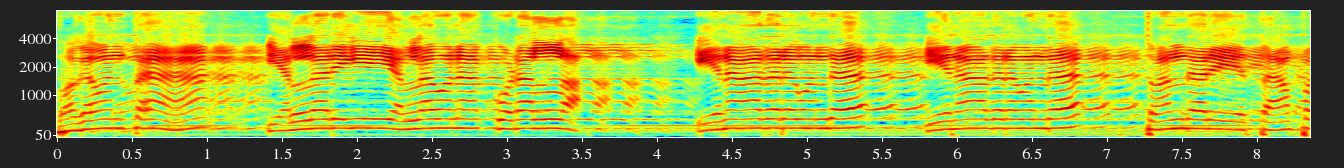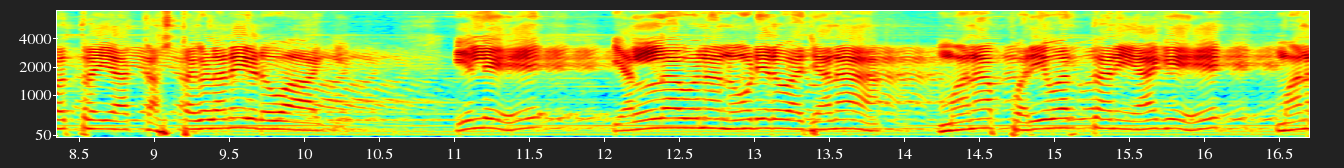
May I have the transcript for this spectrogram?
ಭಗವಂತ ಎಲ್ಲರಿಗೂ ಎಲ್ಲವನ್ನ ಕೊಡಲ್ಲ. ಏನಾದರ ಒಂದ ಏನಾದರ ಒಂದ ತೊಂದರೆ, ತಾಪತ್ರಯ, ಕಷ್ಟಗಳನ್ನು ಇಡುವ ಹಾಗೆ. ಇಲ್ಲಿ ಎಲ್ಲವನ್ನು ನೋಡಿರುವ ಜನ ಮನ ಪರಿವರ್ತನೆಯಾಗಿ, ಮನ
